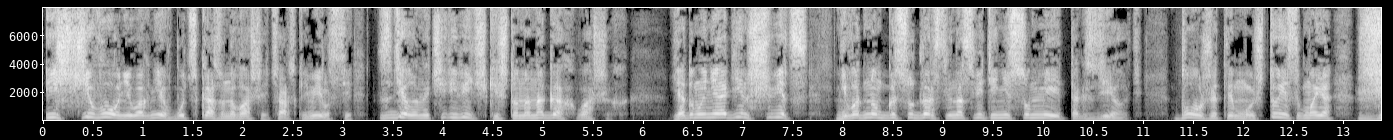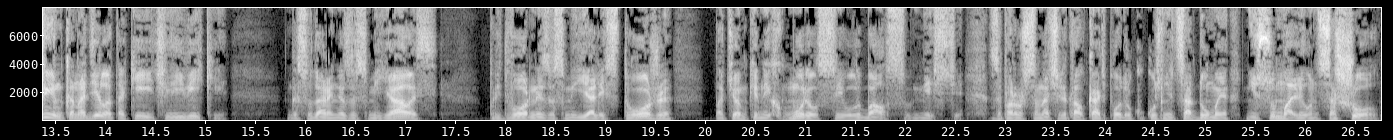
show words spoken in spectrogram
Из чего не в гнев, будь сказано вашей царской милости, сделаны черевички, что на ногах ваших? Я думаю, ни один швец ни в одном государстве на свете не сумеет так сделать. Боже ты мой, что если бы моя жинка надела такие черевики? Государыня засмеялась, придворные засмеялись тоже, Потемкин и хмурился и улыбался вместе. Запорожцы начали толкать под руку кузнеца, думая, не с ума ли он сошел.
